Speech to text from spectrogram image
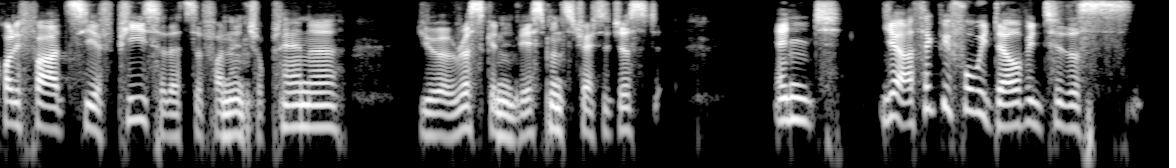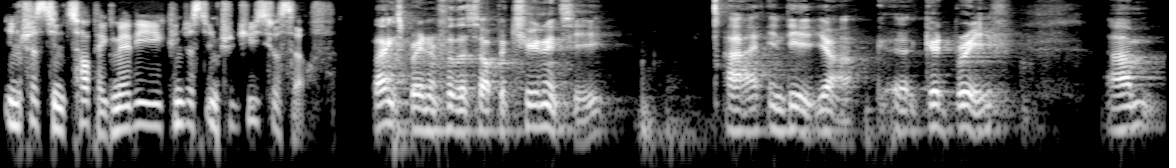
qualified CFP, so that's a financial planner. You're a risk and investment strategist. And yeah, I think before we delve into this interesting topic, maybe you can just introduce yourself. Thanks, Brendan, for this opportunity. Uh, indeed, yeah, g- good brief. Um,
